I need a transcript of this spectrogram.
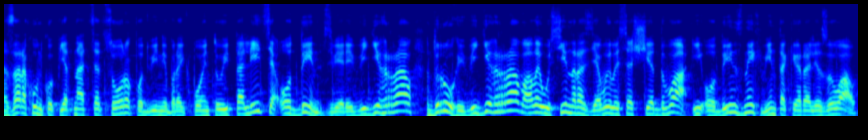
За рахунку 15-40 подвійний брейкпойнт у італійця. Один Звєрєв відіграв, другий відіграв, але у Сінера з'явилися ще два, і один з них він таки реалізував.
